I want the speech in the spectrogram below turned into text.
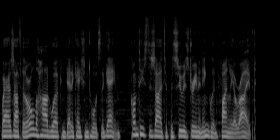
Whereas after all the hard work and dedication towards the game, Kante's desire to pursue his dream in England finally arrived.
